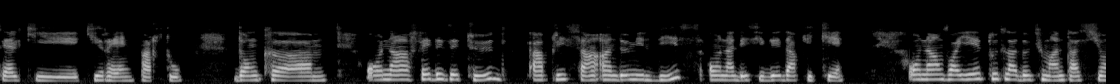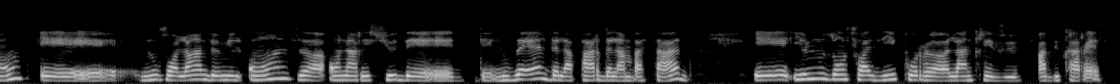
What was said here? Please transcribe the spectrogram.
celle qui, qui règne partout. Donc, euh, on a fait des études, appris ça en 2010, on a décidé d'appliquer. On a envoyé toute la documentation et nous voilà en 2011, euh, on a reçu des, des nouvelles de la part de l'ambassade et ils nous ont choisis pour euh, l'entrevue à Bucarest.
